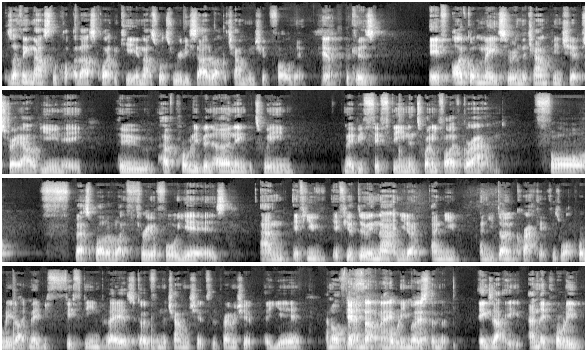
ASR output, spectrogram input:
because I think that's the that's quite the key and that's what's really sad about the championship folding yeah because if I've got mates who are in the championship straight out of uni who have probably been earning between maybe 15 and 25 grand for best part of like 3 or 4 years and if you if you're doing that and you don't and you and you don't crack it, because what probably like maybe 15 players go from the championship to the Premiership a year, and of them that, probably most yeah. of them exactly, and they probably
